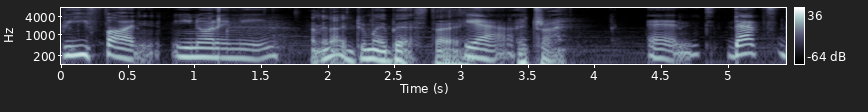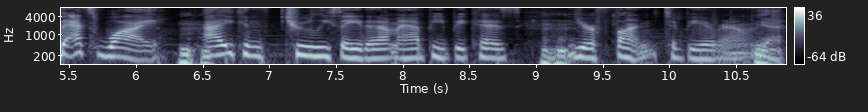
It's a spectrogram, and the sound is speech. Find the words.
be fun. You know what I mean? i mean i do my best i Yeah. i try and that's that's why Mm-hmm. I can truly say that I'm happy because you're fun to be around. yeah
